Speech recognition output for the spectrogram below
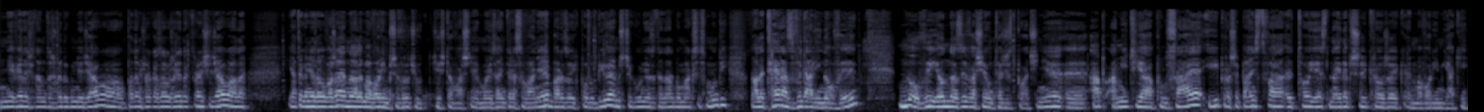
niewiele się tam też według mnie działo. Potem się okazało, że jednak trochę się działo, ale ja tego nie zauważałem, no ale Mavorim przywrócił gdzieś to właśnie moje zainteresowanie. Bardzo ich polubiłem, szczególnie za ten album Maxis Mundi. No ale teraz wydali nowy nowy i on nazywa się, też jest po łacinie, e, Ab Amitia Pulsae i proszę Państwa, e, to jest najlepszy krążek Mavorim, jaki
